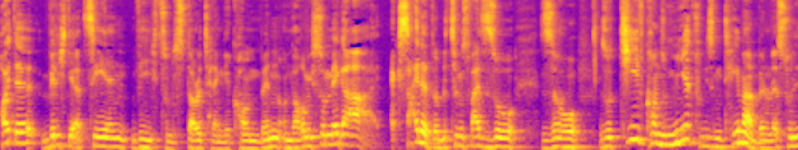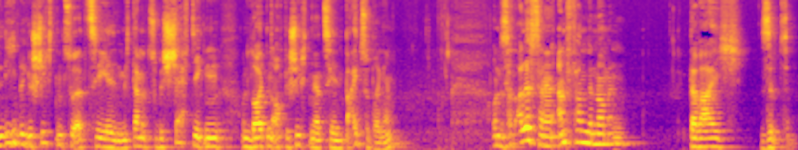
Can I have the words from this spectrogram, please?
Heute will ich dir erzählen, wie ich zum Storytelling gekommen bin und warum ich so mega excited und beziehungsweise so, so, so tief konsumiert von diesem Thema bin und es so liebe, Geschichten zu erzählen, mich damit zu beschäftigen und Leuten auch Geschichten erzählen beizubringen. Und es hat alles seinen Anfang genommen, da war ich 17.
